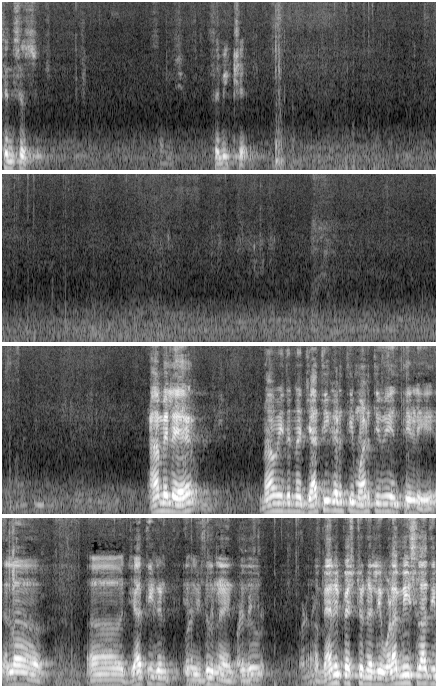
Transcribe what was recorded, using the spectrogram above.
ಸೆನ್ಸಸ್ ಸಮೀಕ್ಷೆ. ಆಮೇಲೆ ನಾವು ಇದನ್ನ ಜಾತಿ ಗಣತಿ ಮಾಡ್ತೀವಿ ಅಂತೇಳಿ ಅಲ್ಲ ಜಾತಿ ಗಣತಿ ಇದನ್ನ ಎಂತದು? ಮ್ಯಾನಿಫೆಸ್ಟೋನಲ್ಲಿ ಒಳ ಮೀಸಲಾತಿ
